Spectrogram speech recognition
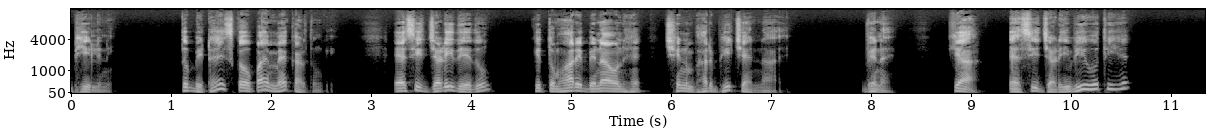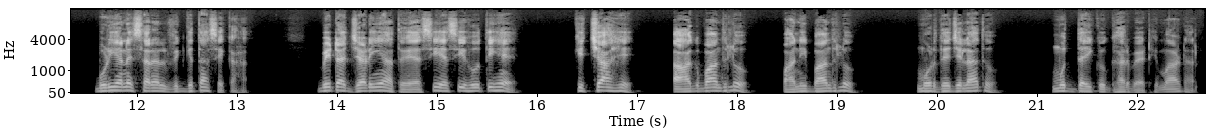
भीलनी तो बेटा इसका उपाय मैं कर दूँगी। ऐसी जड़ी दे दूँ कि तुम्हारे बिना उन्हें छिन भर भी चैन ना आए। विनय, क्या ऐसी जड़ी भी होती है? बुढ़िया ने सरल विज्ञता से कहा, बेटा जड़ियाँ तो ऐसी ऐसी होती हैं कि चाहे आग बाँध लो, पानी बाँध लो, मुर्दे जला दो, मुद्दई को घर बैठे मार डालो।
